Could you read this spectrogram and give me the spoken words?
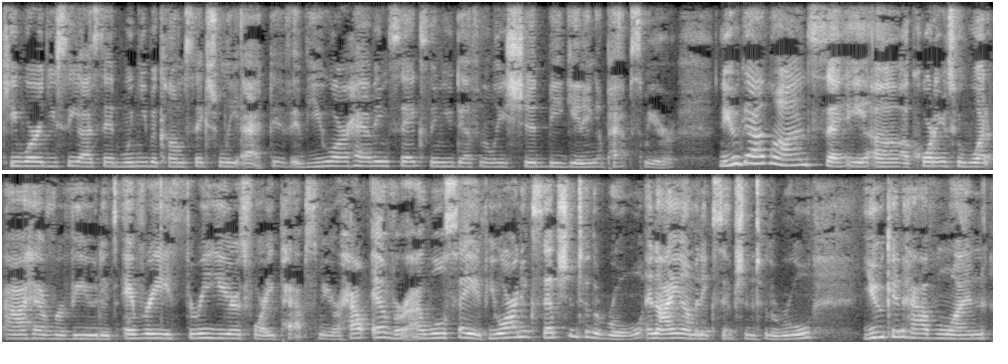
Keyword you see, I said when you become sexually active. If you are having sex, then you definitely should be getting a pap smear. New guidelines say, uh, according to what I have reviewed, it's every three years for a pap smear. However, I will say if you are an exception to the rule, and I am an exception to the rule, you can have one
